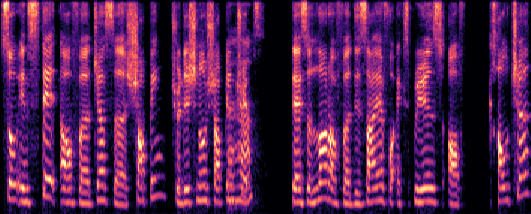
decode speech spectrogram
So instead of uh, just uh, shopping, traditional shopping Uh-huh. trips, there's a lot of uh, desire for experience of culture,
